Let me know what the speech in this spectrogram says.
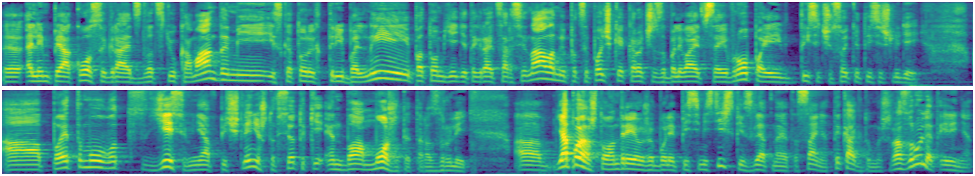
э, Олимпиакос играет с 20 командами, из которых три больные, и потом едет играть с Арсеналом, и по цепочке, короче, заболевает вся Европа и тысячи, сотни тысяч людей. А, поэтому вот есть у меня впечатление, что все-таки НБА может это разрулить. А, я понял, что у Андрея уже более пессимистический взгляд на это. Саня, ты как думаешь, разрулят или нет?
